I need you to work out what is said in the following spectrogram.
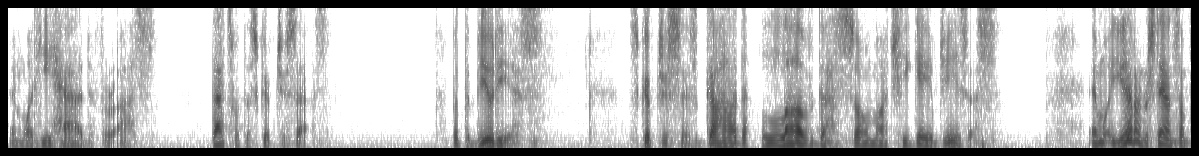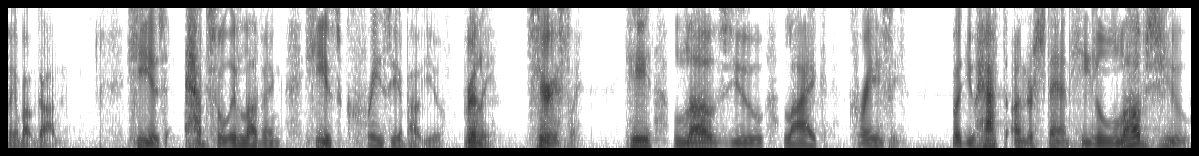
and what He had for us. That's what the Scripture says. But the beauty is, Scripture says God loved us so much, He gave Jesus. And you got to understand something about God. He is absolutely loving. He is crazy about you. Really, seriously. He loves you like crazy. But you have to understand, He loves you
